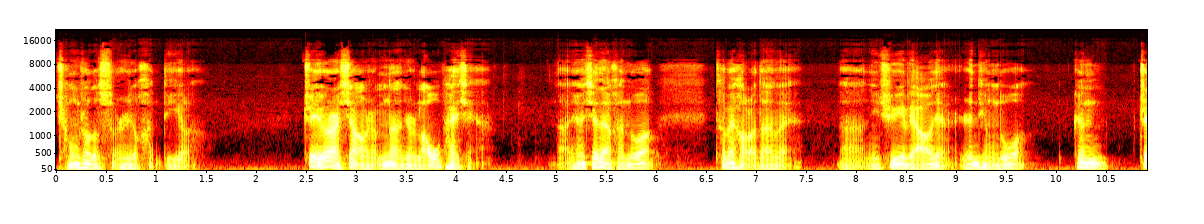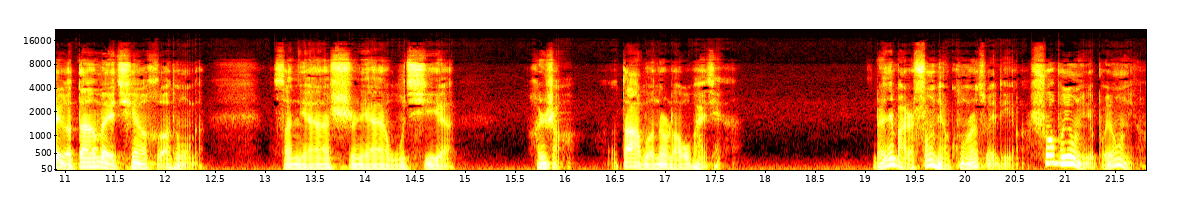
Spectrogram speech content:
承受的损失就很低了。这有点像什么呢？就是劳务派遣。啊，你看现在很多特别好的单位啊，你去一了解，人挺多，跟这个单位签合同的，三年、十年无期啊，很少，大部分都是劳务派遣。人家把这风险控制最低了，说不用你就不用你了。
